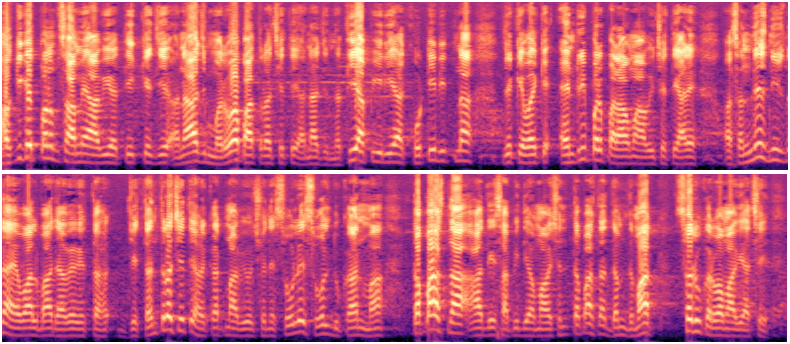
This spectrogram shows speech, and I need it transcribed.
હકીકત પણ સામે આવી હતી કે જે અનાજ મરવા પાત્ર છે તે અનાજ નથી આપી રહ્યા. ખોટી રીતના જે કહેવાય કે એન્ટ્રી પર પાડવામાં આવી છે. ત્યારે સંદેશ ન્યૂઝના અહેવાલ બાદ હવે જે તંત્ર છે તે હરકતમાં આવ્યો છે અને સોલે સોલ દુકાનમાં તપાસના આદેશ આપી દેવામાં આવે છે અને તપાસના ધમધમાટ શરૂ કરવામાં આવ્યા છે.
